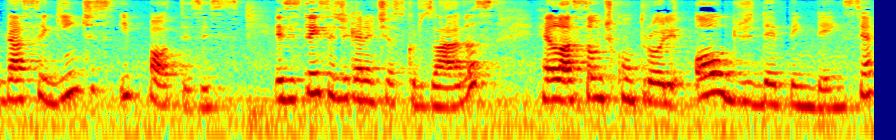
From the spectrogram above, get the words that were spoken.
das seguintes hipóteses: existência de garantias cruzadas, relação de controle ou de dependência,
